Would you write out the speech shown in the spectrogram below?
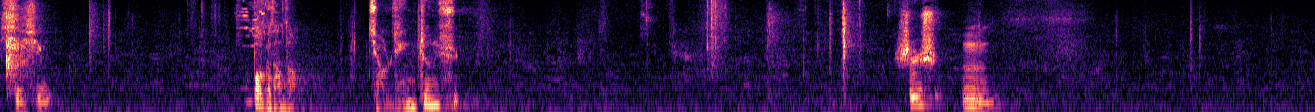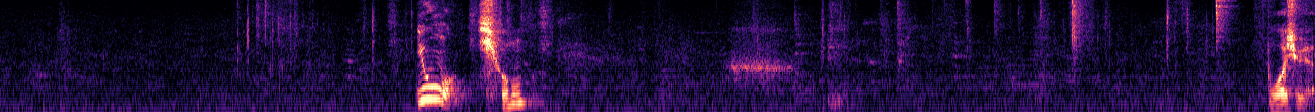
细心。报告唐总，叫林征旭。绅士，嗯，幽默，幽默，博学。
